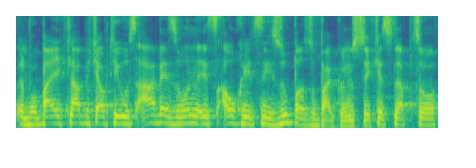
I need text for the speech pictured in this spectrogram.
Wobei ich glaube ich auch die USA-Version ist auch jetzt nicht super super günstig. Ich glaube so,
